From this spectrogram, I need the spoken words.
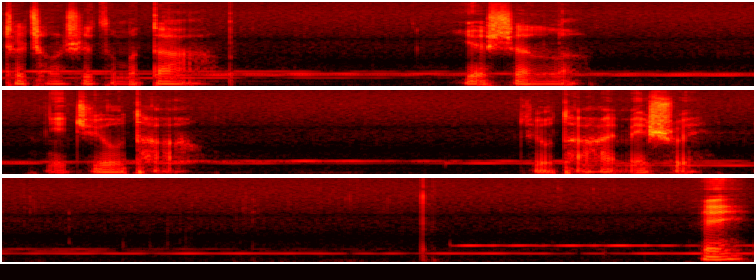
这城市这么大，夜深了，你只有他，只有他还没睡。哎，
